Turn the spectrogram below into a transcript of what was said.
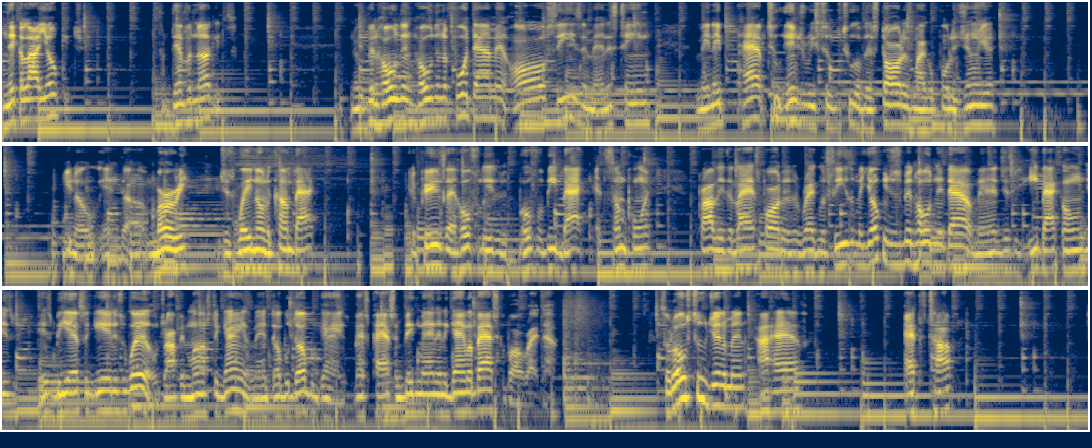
Nikolai Jokic, Denver Nuggets. You know, he's been holding holding the fort down, man, all season, man. This team, I mean, they have two injuries to two of their starters, Michael Porter Jr. You know, and uh, Murray, just waiting on the comeback. It appears that hopefully both will be back at some point, probably the last part of the regular season. But Jokic has been holding it down, man. Just he back on his his BS again as well, dropping monster games, man, double double games, best passing big man in the game of basketball right now. So those two gentlemen I have at the top.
